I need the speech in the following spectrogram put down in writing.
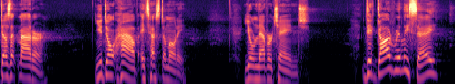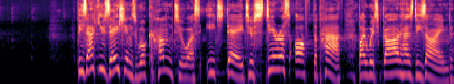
doesn't matter. You don't have a testimony. You'll never change. Did God really say? These accusations will come to us each day to steer us off the path by which God has designed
